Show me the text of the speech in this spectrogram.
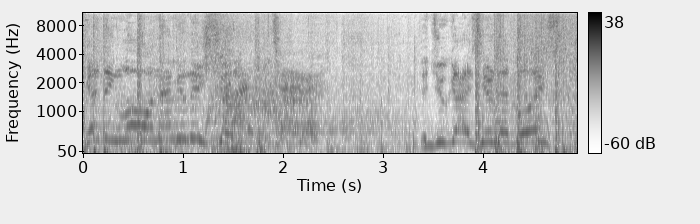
Getting low on ammunition! Did you guys hear that voice?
